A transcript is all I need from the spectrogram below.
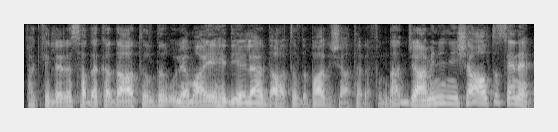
fakirlere sadaka dağıtıldı, ulemaya hediyeler dağıtıldı padişah tarafından. Caminin inşa 6 sene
